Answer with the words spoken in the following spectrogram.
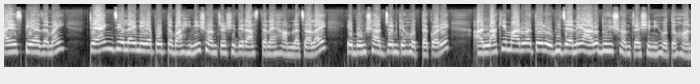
আইএসপি আজামাই ট্যাঙ্ক জেলায় নিরাপত্তা বাহিনী সন্ত্রাসীদের আস্তানায় হামলা চালায় এবং সাতজনকে হত্যা করে, আর লাকি মারওয়াতের অভিযানে আরও দুই সন্ত্রাসী নিহত হন।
